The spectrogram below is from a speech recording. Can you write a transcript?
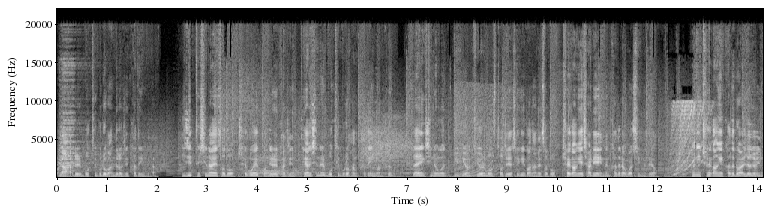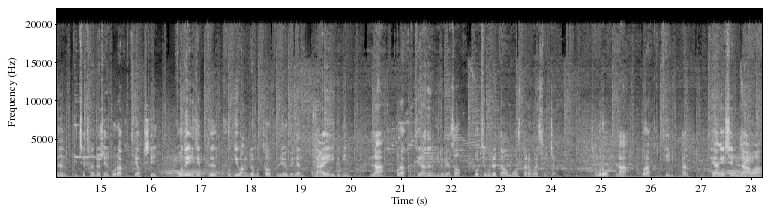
라를 모티브로 만들어진 카드입니다. 이집트 신화에서도 최고의 권위를 가진 태양신을 모티브로 한 카드인 만큼 라의 익신용은 유희왕 듀얼 몬스터즈의 세계관 안에서도 최강의 자리에 있는 카드라고 할 수 있는데요. 흔히 최강의 카드로 알려져 있는 빛의 창조신 호라크티 역시 고대 이집트 후기 왕조부터 불리우게 된 라의 이름인 라 호라크티라는 이름에서 모티브를 따온 몬스터라고 할 수 있죠. 참고로 라 호라크티란 태양의 신 라와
